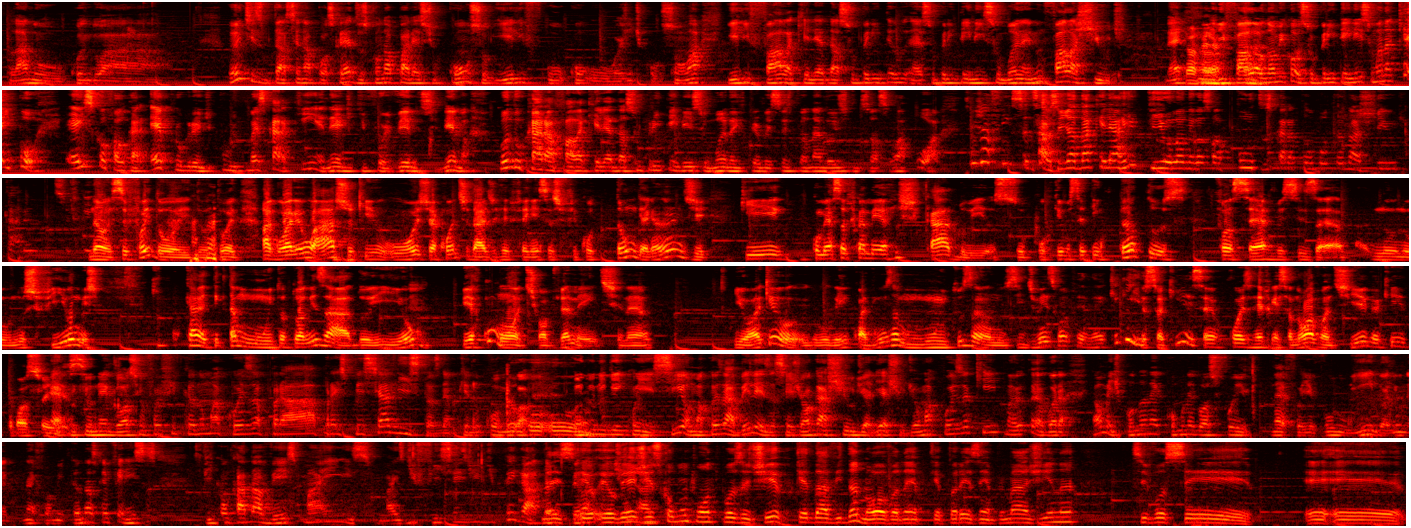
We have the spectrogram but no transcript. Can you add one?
Lá no. Quando a. Antes da cena pós-créditos, quando aparece o cônsul e ele, o, o, o agente Coulson lá, e ele fala que ele é da é, superintendência humana, ele não fala Shield, né? Uhum. Ele fala uhum. o nome superintendência humana, que aí, pô, é isso que eu falo, cara, é pro grande público, mas, cara, quem é nerd que foi ver no cinema, quando o cara fala que ele é da superintendência humana de intervenção logística de situação lá, porra, você já sabe, você já dá aquele arrepio lá, o negócio fala, putz, os caras estão botando a shield, caramba, isso aqui. Não, isso foi doido, doido. Agora, eu acho que hoje a quantidade de referências ficou tão grande que começa a ficar meio arriscado isso, porque você tem tantos fanservices uh, no, no, nos filmes que, cara, tem que estar tá muito atualizado. E eu perco um monte, obviamente, né? E olha que eu, eu leio quadrinhos há muitos anos. E de vez em quando eu falei, o que, que é isso aqui? Isso é coisa, referência nova, antiga? Que troço é, é esse? É, porque o negócio foi ficando uma coisa para especialistas, né? Porque no começo, quando ninguém conhecia, uma coisa, ah, beleza, você joga a Shield ali, a Shield é uma coisa que. Agora, realmente, quando, né, como o negócio foi, né, foi evoluindo ali, né, foi aumentando as referências ficam cada vez mais, mais difíceis de, de pegar. Mas eu, eu vejo isso como um ponto positivo, porque é da vida nova, né? Porque, por exemplo, imagina se você é, é,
